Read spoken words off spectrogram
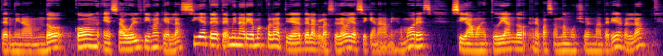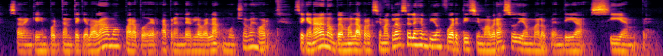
Terminando con esa última, que es la 7, terminaríamos con las actividades de la clase de hoy. Así que nada, mis amores, sigamos estudiando, repasando mucho el material, ¿verdad? Saben que es importante que lo hagamos para poder aprenderlo, ¿verdad? Mucho mejor. Así que nada, nos vemos la próxima clase. Les envío un fuertísimo abrazo. Dios me los bendiga siempre.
